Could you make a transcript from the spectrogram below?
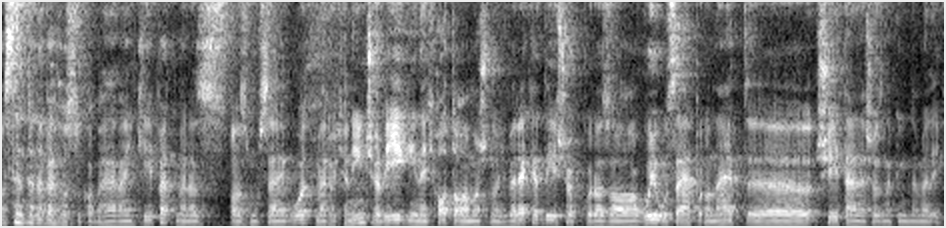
Aztán utána behozzuk a bálványképet, mert az, az muszáj volt, mert hogyha nincs a végén egy hatalmas nagy verekedés, akkor az a golyószáporon át uh, sétálás az nekünk nem elég.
